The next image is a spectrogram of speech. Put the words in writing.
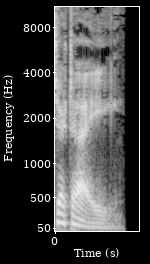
चटाई।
